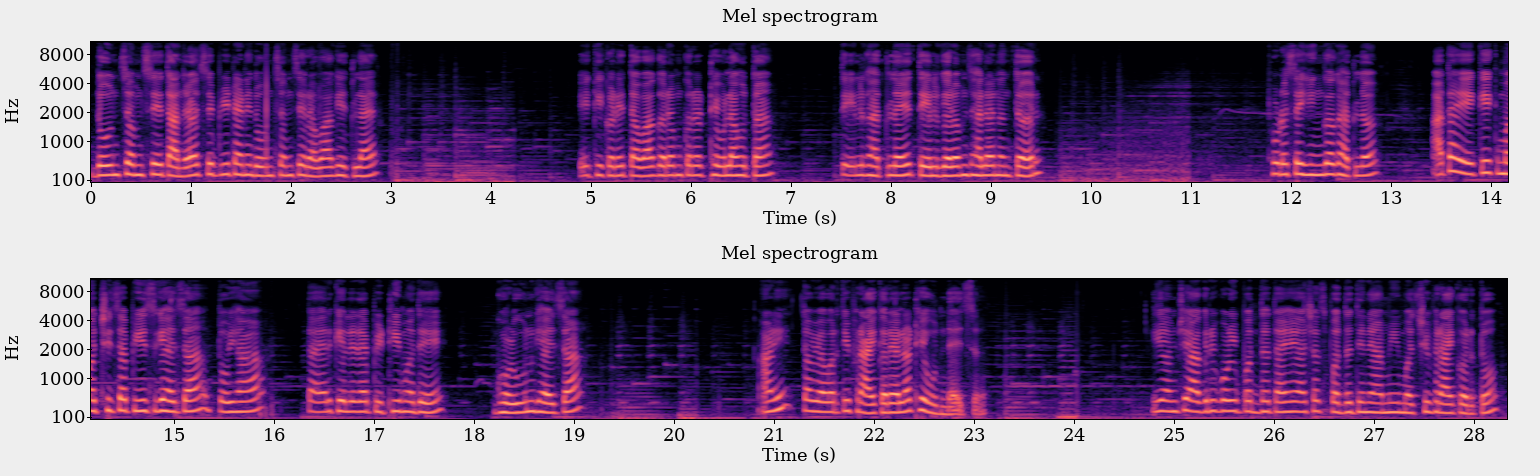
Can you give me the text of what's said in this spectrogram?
दोन चमचे तांदळाचे पीठ आणि दोन चमचे रवा घेतला आहे एकीकडे तवा गरम करत ठेवला होता. तेल घातलं आहे तेल गरम झाल्यानंतर थोडंसं हिंग घातलं. आता एक एक मच्छीचा पीस घ्यायचा. तो ह्या तयार केलेल्या पिठीमध्ये घोळवून घ्यायचा आणि तव्यावरती फ्राय करायला ठेवून द्यायचं. ही आमची आगरी कोळी पद्धत आहे. अशाच पद्धतीने आम्ही मच्छी फ्राय करतो.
